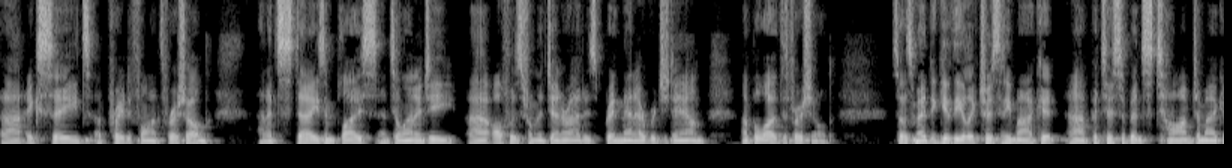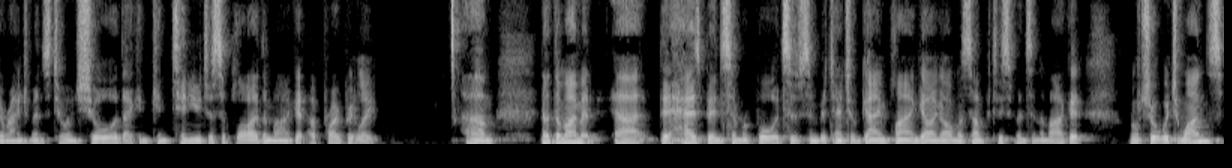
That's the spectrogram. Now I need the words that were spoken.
uh, exceeds a predefined threshold and it stays in place until energy uh, offers from the generators bring that average down uh, below the threshold. So it's meant to give the electricity market uh, participants time to make arrangements to ensure they can continue to supply the market appropriately. Um, at the moment, uh, there has been some reports of some potential game playing going on with some participants in the market. Not sure which ones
